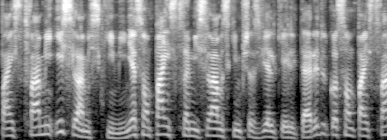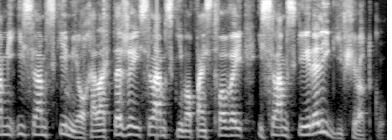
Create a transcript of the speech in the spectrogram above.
państwami islamskimi. Nie są państwem islamskim przez wielkie litery, tylko są państwami islamskimi o charakterze islamskim, o państwowej islamskiej religii w środku.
